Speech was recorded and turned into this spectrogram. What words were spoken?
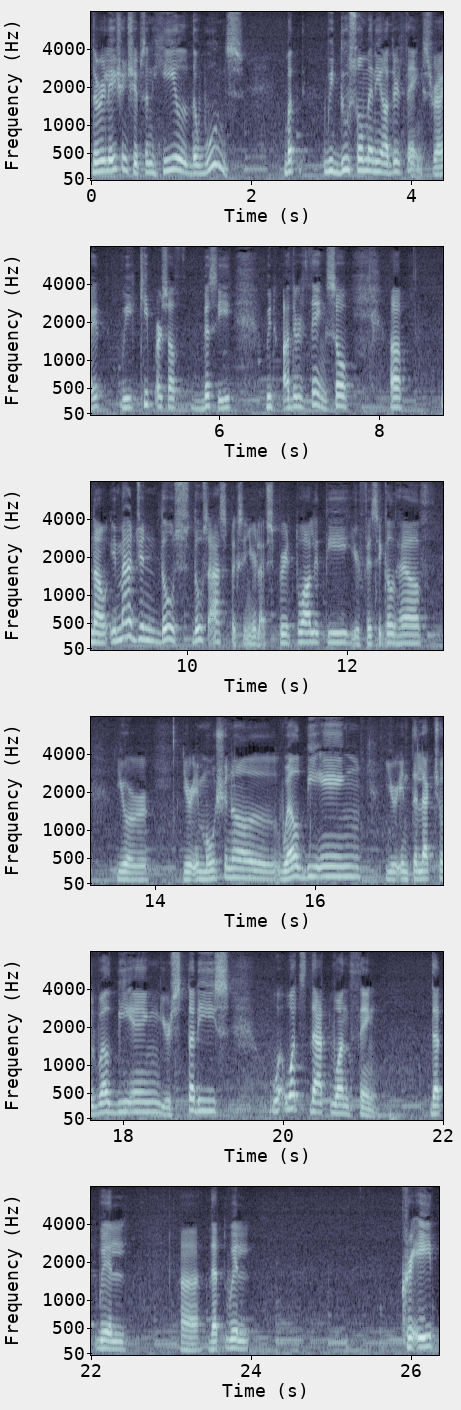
the relationships and heal the wounds. But we do so many other things, right? We keep ourselves busy with other things. So, uh, now imagine those those aspects in your life: spirituality, your physical health, your your emotional well-being, your intellectual well-being, your studies. What's that one thing that will uh, that will create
